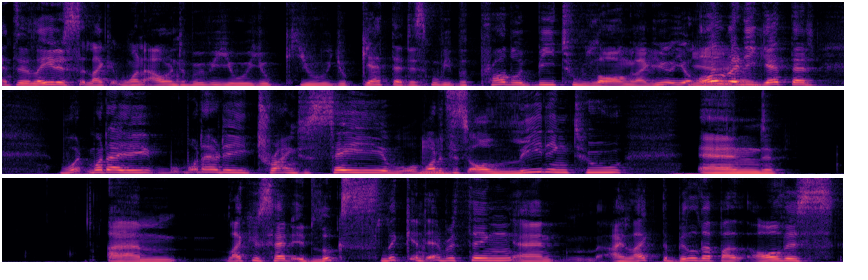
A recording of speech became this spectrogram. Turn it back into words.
at the latest, like one hour into the movie, you you you you get that this movie would probably be too long. Like you, you Yeah, already yeah. get that. What what are they what are they trying to say? What is this all leading to? And um, like you said, it looks slick and everything, and I like the build up. All this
